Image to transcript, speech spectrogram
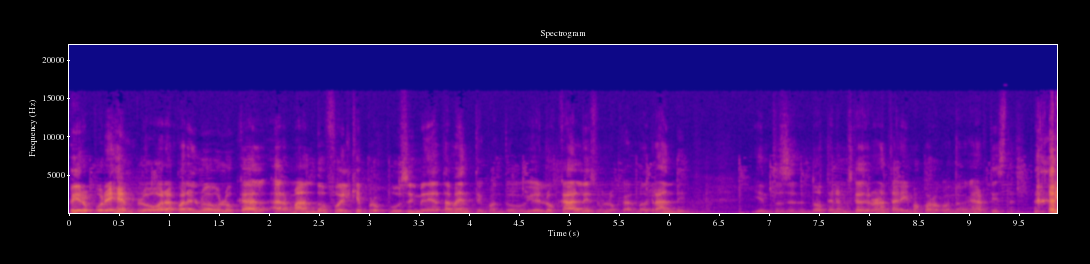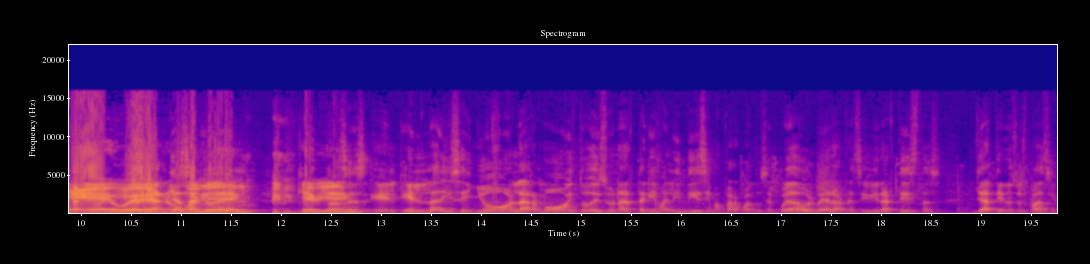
Pero, por ejemplo, ahora para el nuevo local, Armando fue el que propuso inmediatamente. Cuando vio el local, es un local más grande. Y entonces, no, tenemos que hacer una tarima para cuando vengan artistas. Qué Bueno, ya- ya salió de bien. él. Qué bien. Entonces, él, él la diseñó, la armó y todo. Hizo una tarima lindísima para cuando se pueda volver a recibir artistas, ya tiene su espacio.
